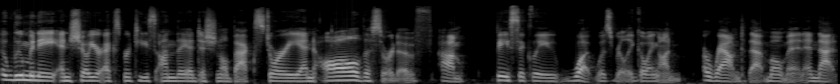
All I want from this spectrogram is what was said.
illuminate and show your expertise on the additional backstory and all the sort of um, basically what was really going on around that moment and that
